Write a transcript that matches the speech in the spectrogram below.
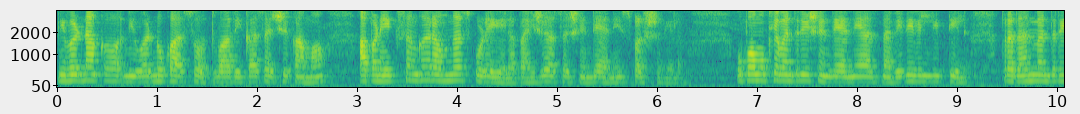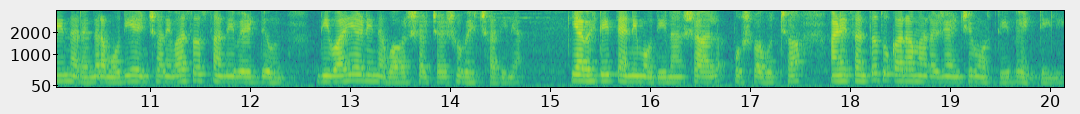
निवडणूक निवडणुका असोत वा विकासाची कामं आपण एकसंघ राहूनच पुढे गेलं पाहिजे असं शिंदे यांनी स्पष्ट केलं. उपमुख्यमंत्री शिंदे यांनी आज नवी दिल्लीतील प्रधानमंत्री नरेंद्र मोदी यांच्या निवासस्थानी भेट देऊन दिवाळी आणि नववर्षाच्या शुभेच्छा दिल्या. या भेटीत त्यांनी मोदींना शाल पुष्पगुच्छ आणि संत तुकाराम महाराज यांची मूर्ती भेट दिली.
